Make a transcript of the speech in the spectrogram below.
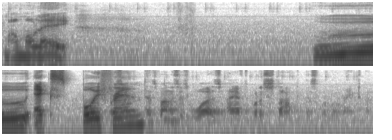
Come on, Molly. Ooh, ex-boyfriend. As fun as this was, I have to put a stop to this little arrangement.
